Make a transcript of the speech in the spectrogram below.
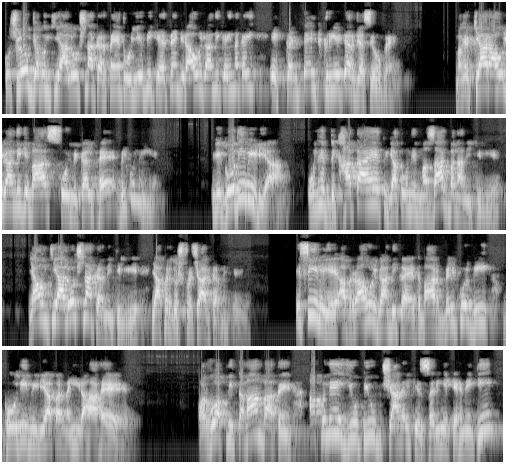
कुछ लोग जब उनकी आलोचना करते हैं तो ये भी कहते हैं कि राहुल गांधी कहीं ना कहीं एक कंटेंट क्रिएटर जैसे हो गए मगर क्या राहुल गांधी के पास कोई विकल्प है? बिल्कुल नहीं है। क्योंकि गोदी मीडिया उन्हें दिखाता है तो या तो उन्हें मज़ाक बनाने के लिए या उनकी आलोचना करने के लिए या फिर दुष्प्रचार करने के लिए। इसीलिए अब राहुल गांधी का एतबार बिल्कुल भी गोदी मीडिया पर नहीं रहा है। और वो अपनी तमाम बातें अपने यूट्यूब चैनल के ज़रिए कहने की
